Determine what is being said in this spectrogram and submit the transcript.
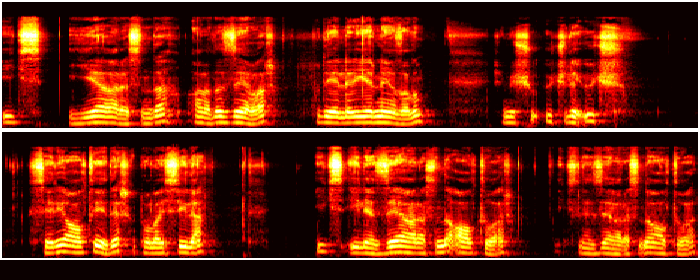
X, Y arasında arada Z var. Bu değerleri yerine yazalım. Şimdi şu 3 ile 3 seri 6 eder. Dolayısıyla X ile Z arasında 6 var. X ile Z arasında 6 var.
